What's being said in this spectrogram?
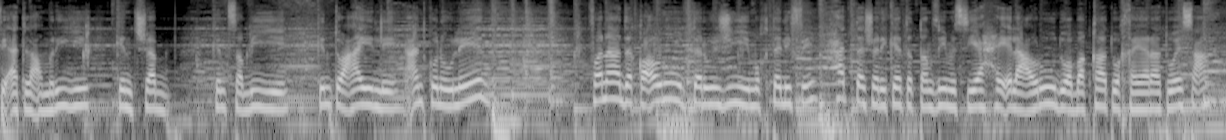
فئة العمرية كنت شاب كنت صبية كنتوا عائلة عندكم أولاد؟ فنادق عروض ترويجية مختلفة حتى شركات التنظيم السياحي إلى عروض وباقات وخيارات واسعة.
